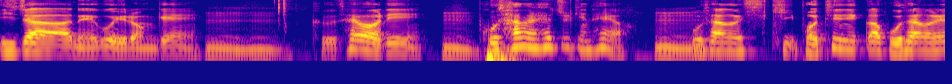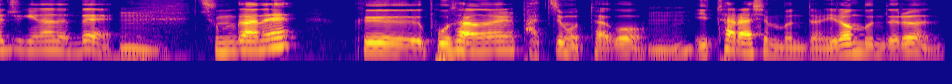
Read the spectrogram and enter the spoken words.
이자 내고 이런 게 음. 그 세월이 음. 음. 보상을 해주긴 해요. 음. 보상을 시- 버티니까 보상을 해주긴 하는데 음. 중간에 그 보상을 받지 못하고 음. 이탈하신 분들 이런 분들은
